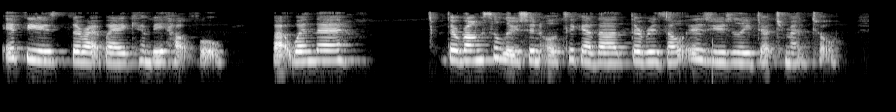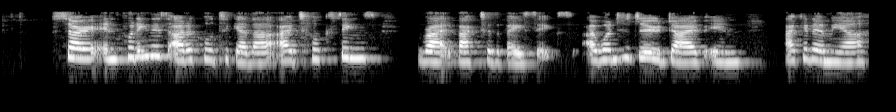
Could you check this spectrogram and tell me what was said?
if used the right way, can be helpful. But when they're the wrong solution altogether, the result is usually detrimental. So, in putting this article together, I took things right back to the basics. I wanted to dive in academia,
